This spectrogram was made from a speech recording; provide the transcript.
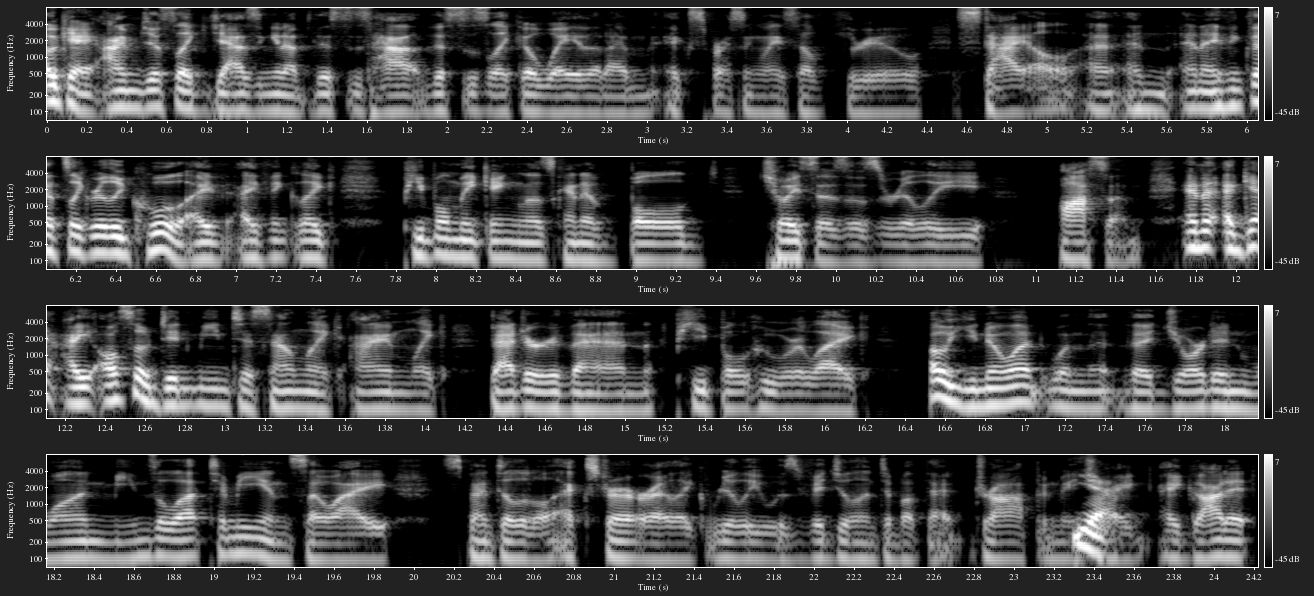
okay i'm just like jazzing it up this is how this is like a way that i'm expressing myself through style. And and i think that's like really cool. I i think like people making those kind of bold choices is really awesome. And again i also didn't mean to sound like i'm like better than people who were like oh you know what? When the, the jordan 1 means a lot to me and so i spent a little extra or i like really was vigilant about that drop and made Yeah. sure I, I got it.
